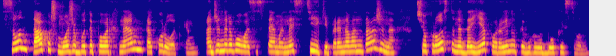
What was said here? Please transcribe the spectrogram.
Сон також може бути поверхневим та коротким, адже нервова система настільки перенавантажена, що просто не дає поринути в глибокий сон.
